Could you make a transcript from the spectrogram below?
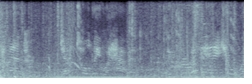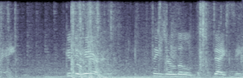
Commander, Jeff told me what happened. The crew is headed your way. Good to hear. Things are a little dicey.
